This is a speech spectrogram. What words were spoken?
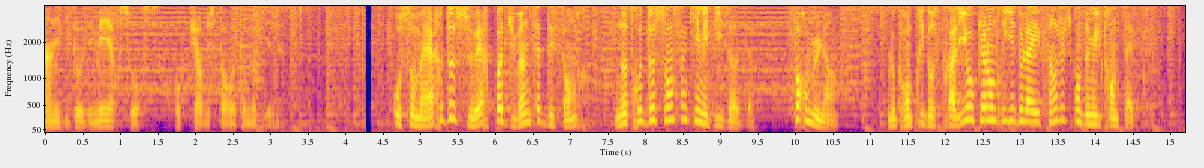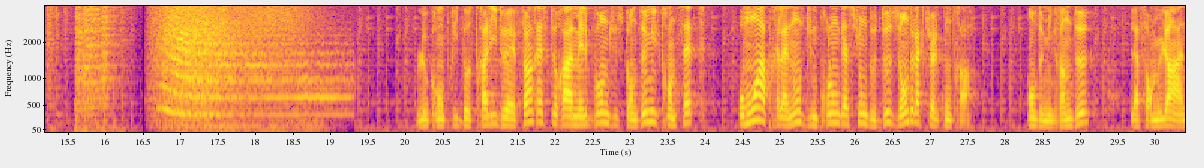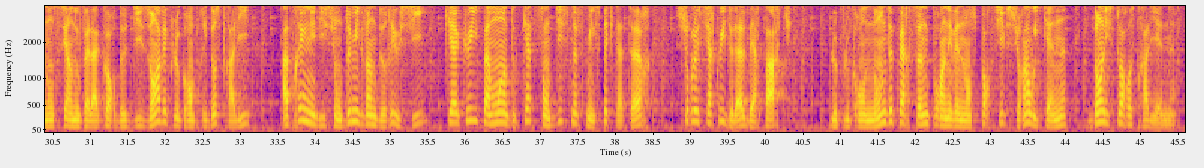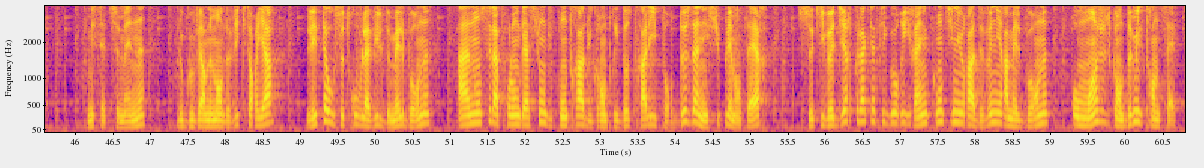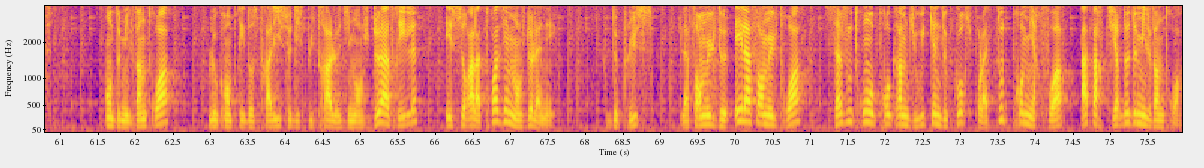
Un édito des meilleures sources au cœur du sport automobile. Au sommaire de ce AirPod du 27 décembre, notre 205e épisode. Formule 1. Le Grand Prix d'Australie au calendrier de la F1 jusqu'en 2037. Le Grand Prix d'Australie de F1 restera à Melbourne jusqu'en 2037, au moins après l'annonce d'une prolongation de deux ans de l'actuel contrat. En 2022, la Formule 1 a annoncé un nouvel accord de 10 ans avec le Grand Prix d'Australie, après une édition 2022 réussie qui a accueilli pas moins de 419 000 spectateurs sur le circuit de l'Albert Park, le plus grand nombre de personnes pour un événement sportif sur un week-end dans l'histoire australienne. Mais cette semaine, le gouvernement de Victoria, l'état où se trouve la ville de Melbourne, a annoncé la prolongation du contrat du Grand Prix d'Australie pour deux années supplémentaires, ce qui veut dire que la catégorie Rennes continuera de venir à Melbourne au moins jusqu'en 2037. En 2023, le Grand Prix d'Australie se disputera le dimanche 2 avril et sera la troisième manche de l'année. De plus, la Formule 2 et la Formule 3 s'ajouteront au programme du week-end de course pour la toute première fois à partir de 2023.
